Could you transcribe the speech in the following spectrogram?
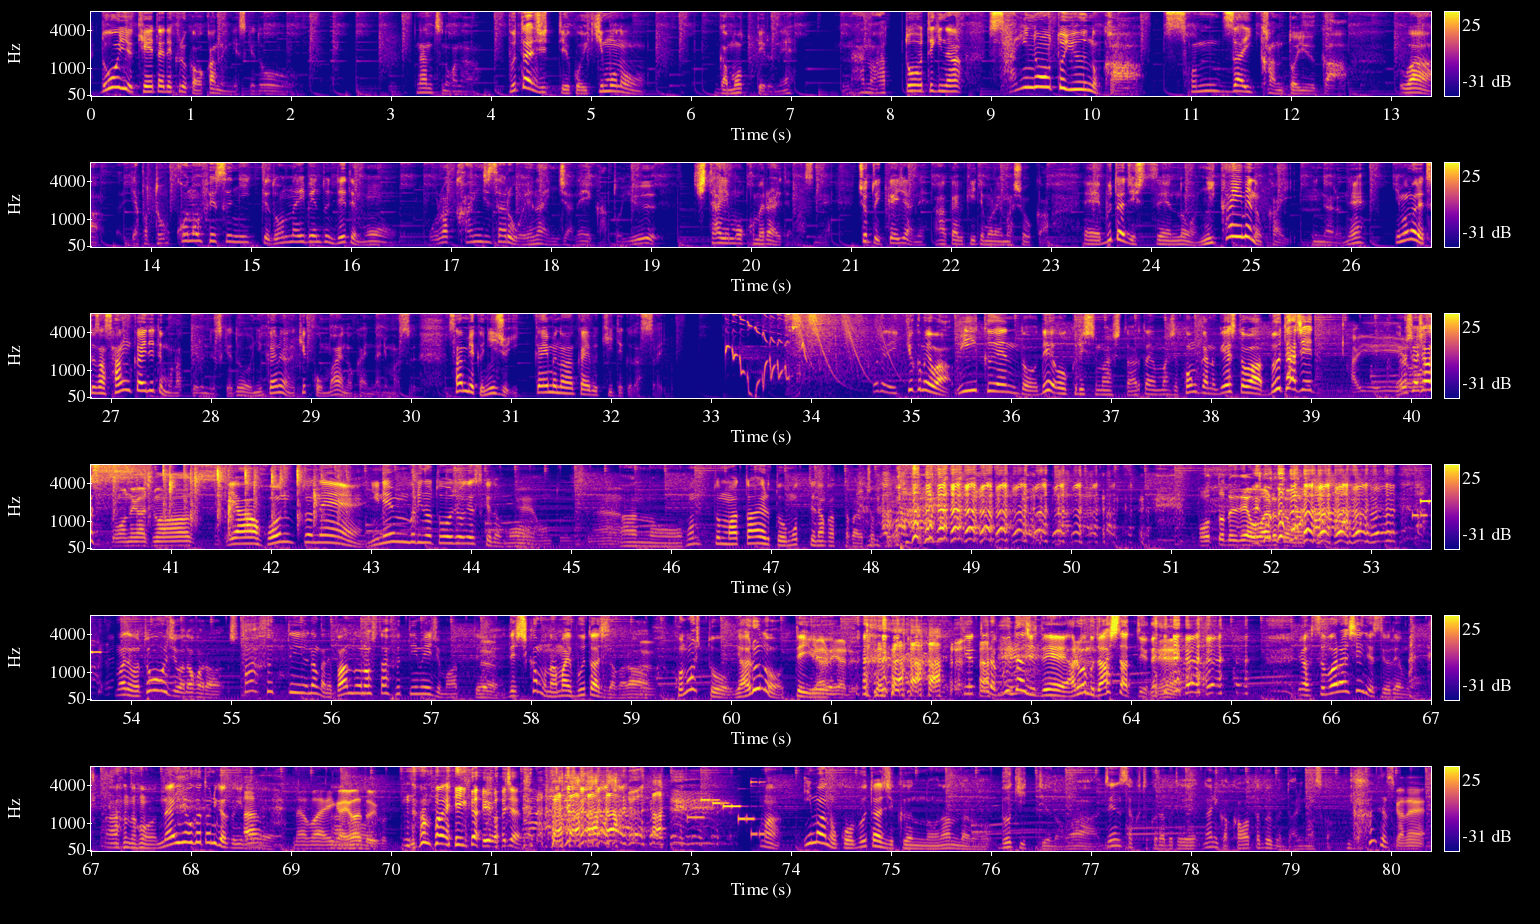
どういう形態で来るか分かんないんですけどなんつうのかな。ブタジっていうこう生き物が持ってるね。あの圧倒的な才能というのか存在感というかはやっぱどこのフェスに行ってどんなイベントに出ても俺は感じざるを得ないんじゃねえかという期待も込められてますね。ちょっと一回じゃあねアーカイブ聞いてもらいましょうか、えー、ブタジ出演の2回目の回になるね。今まで通算3回出てもらってるんですけど2回目なので結構前の回になります。321回目のアーカイブ聞いてください。ということで1曲目は「ウィークエンド」でお送りしました。改めまして今回のゲストはブタジはい。よろしくお願いします。お願いします。いやーほんとね2年ぶりの登場ですけども、ね本当ですね。あのー、ほんとまた会えると思ってなかったからちょっと。ポットでで終わると思って まあでも当時はだからスタッフっていうなんかねバンドのスタッフってイメージもあって、うん。でしかも名前ブタジだから、うん。この人やるのっていう。やるやる。って言ったらブタジで アルバム出したっていうね。ね いや素晴らしいですよでも。あの内容がとにかくいいあので。名前以外はどういうこと？名前以外はじゃない。まあ今のこうブタジ君のなんだろう武器っていうのは前作と比べて何か変わった部分ってありますか？なんですかね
